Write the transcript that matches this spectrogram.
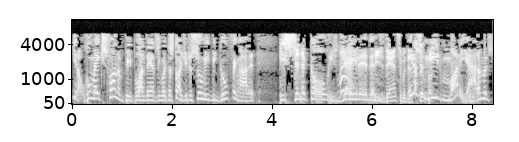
you know, who makes fun of people on Dancing with the Stars. You'd assume he'd be goofing on it. He's cynical. He's jaded. And He's dancing with that He doesn't super- need money, Adam. It's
